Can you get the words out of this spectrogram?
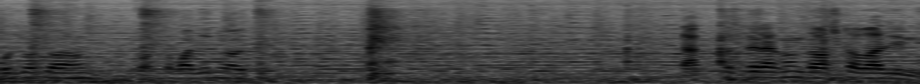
পর্যন্ত এখন দশটা বাজেনি হয়তো। ডাক্তারদের এখন দশটা বাজেনি।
